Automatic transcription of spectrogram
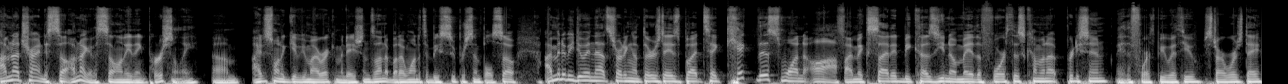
I'm not trying to sell. I'm not going to sell anything personally. Um, I just want to give you my recommendations on it, but I want it to be super simple. So I'm going to be doing that starting on Thursdays. But to kick this one off, I'm excited because you know May the Fourth is coming up pretty soon. May the Fourth be with you. Star Wars Day.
